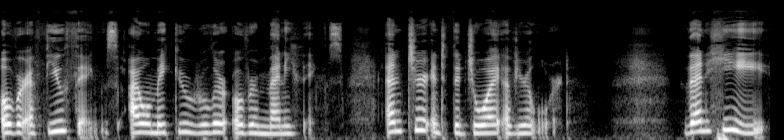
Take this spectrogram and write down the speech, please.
over a few things. I will make you ruler over many things. Enter into the joy of your Lord. Then he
